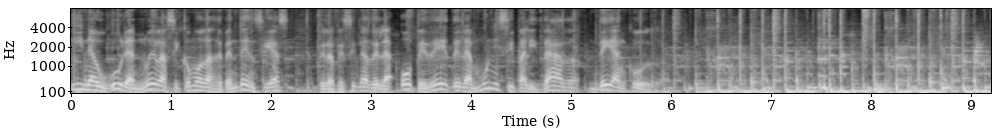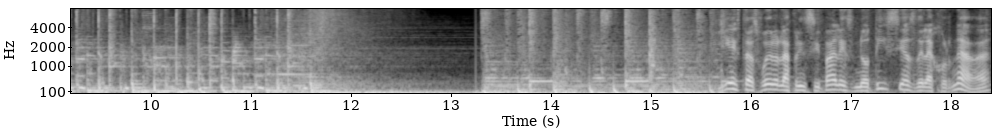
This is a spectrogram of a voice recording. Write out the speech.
inauguran nuevas y cómodas dependencias de la oficina de la OPD de la Municipalidad de Ancud. Y estas fueron las principales noticias de la jornada.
